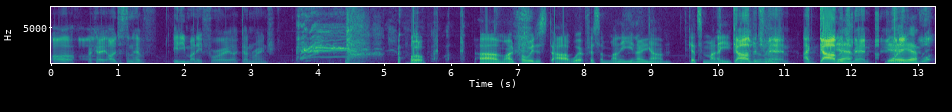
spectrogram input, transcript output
Oh, okay. I just didn't have any money for a uh, gun range. Well, um, I'd probably just uh, work for some money, you know, um, get some money. A garbage man. A garbage Yeah. man. Yeah, what you- yeah. What?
